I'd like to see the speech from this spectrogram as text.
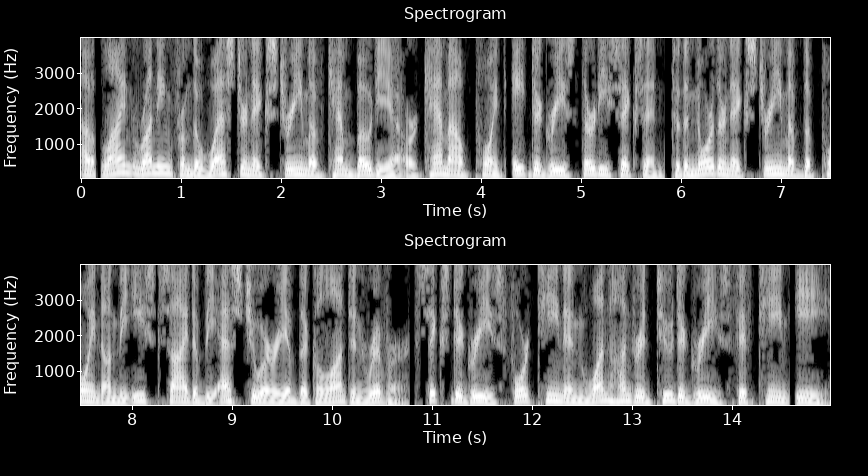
a line running from the western extreme of Cambodia or Cam Au Point 8 degrees 36 in to the northern extreme of the point on the east side of the estuary of the Kelantan River 6 degrees 14 and 102 degrees 15 e.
